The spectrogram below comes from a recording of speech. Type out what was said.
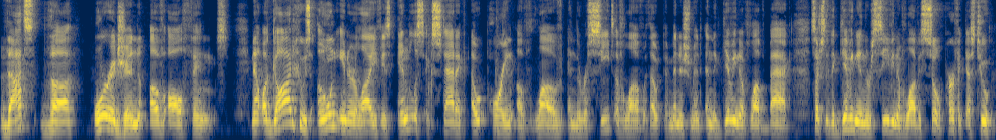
That's the origin of all things. Now, a God whose own inner life is endless ecstatic outpouring of love and the receipt of love without diminishment and the giving of love back, such that the giving and the receiving of love is so perfect as to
